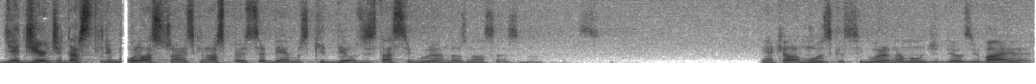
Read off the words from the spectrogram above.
E diante das tribulações que nós percebemos que Deus está segurando as nossas mãos. Tem aquela música, segura na mão de Deus e vai, né?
